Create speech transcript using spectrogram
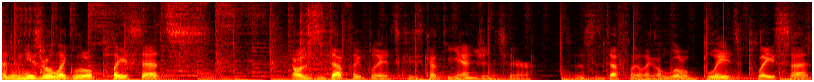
And then these were like little play sets. Oh, this is definitely Blades because he's got the engines here. So this is definitely like a little Blades play set.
